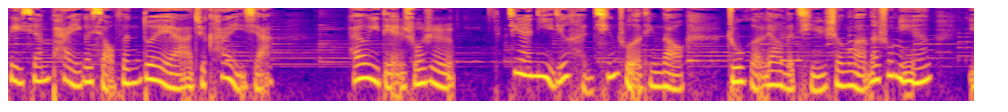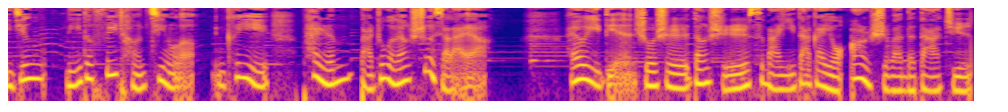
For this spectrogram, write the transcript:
可以先派一个小分队啊去看一下。还有一点说是，既然你已经很清楚的听到诸葛亮的琴声了，那说明已经离得非常近了，你可以派人把诸葛亮射下来呀。还有一点说是，当时司马懿大概有二十万的大军。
